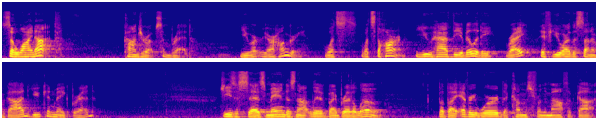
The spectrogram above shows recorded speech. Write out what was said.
So, why not conjure up some bread? You are, you are hungry. What's, what's the harm? You have the ability, right? If you are the Son of God, you can make bread. Jesus says, Man does not live by bread alone, but by every word that comes from the mouth of God.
